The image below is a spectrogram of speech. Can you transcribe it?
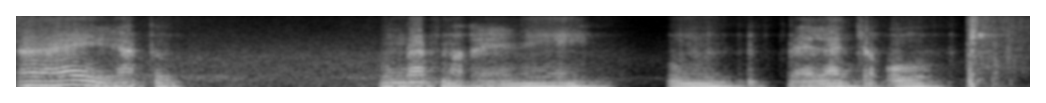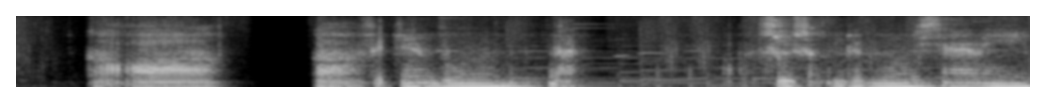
Ai đây gặp được vùng đất mới này nè. Vùng đây là chỗ có có phía trên vùng đất sử dụng sống trên vùng xa này.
